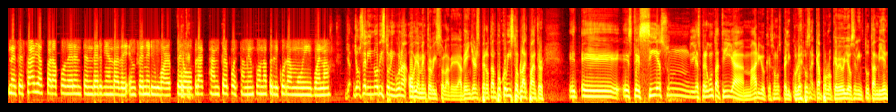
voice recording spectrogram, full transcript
necesarias para poder entender bien la de Infinity War, pero. Black Panther pues también fue una película muy buena. Yo- Jocelyn, no he visto ninguna, obviamente he visto la de Avengers, pero tampoco he visto Black Panther. Eh, eh, este sí es un, les pregunto a ti y a Mario, que son los peliculeros acá por lo que veo, Jocelyn, tú también,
